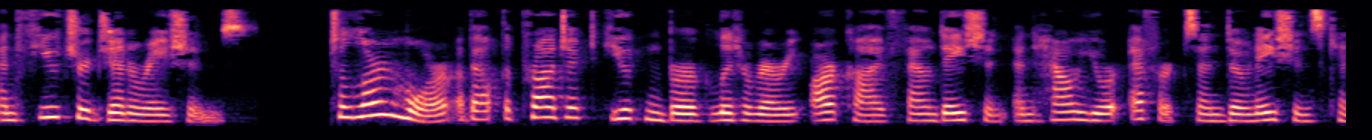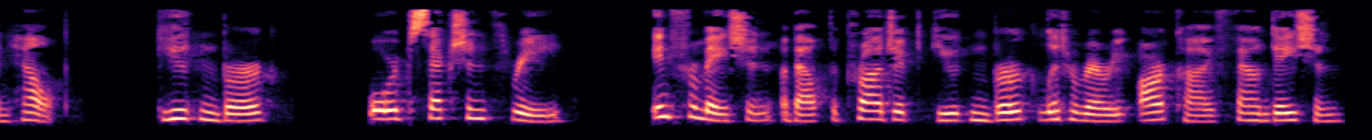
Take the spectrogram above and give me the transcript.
and future generations. To learn more about the Project Gutenberg Literary Archive Foundation and how your efforts and donations can help, Gutenberg, org Section 3, Information about the Project Gutenberg Literary Archive Foundation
